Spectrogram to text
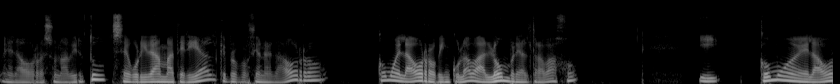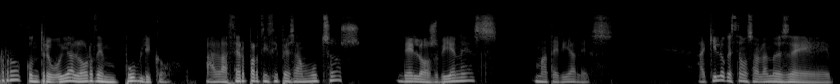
el ahorro es una virtud, seguridad material que proporciona el ahorro, cómo el ahorro vinculaba al hombre al trabajo y cómo el ahorro contribuía al orden público, al hacer partícipes a muchos de los bienes materiales. Aquí lo que estamos hablando es de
